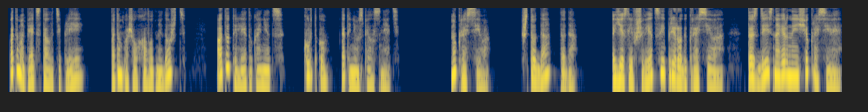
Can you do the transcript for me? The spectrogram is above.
потом опять стало теплее, потом пошел холодный дождь, а тут и лету конец. Куртку так и не успел снять. Но красиво. Что да, то да. Если в Швеции природа красива, то здесь, наверное, еще красивее.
